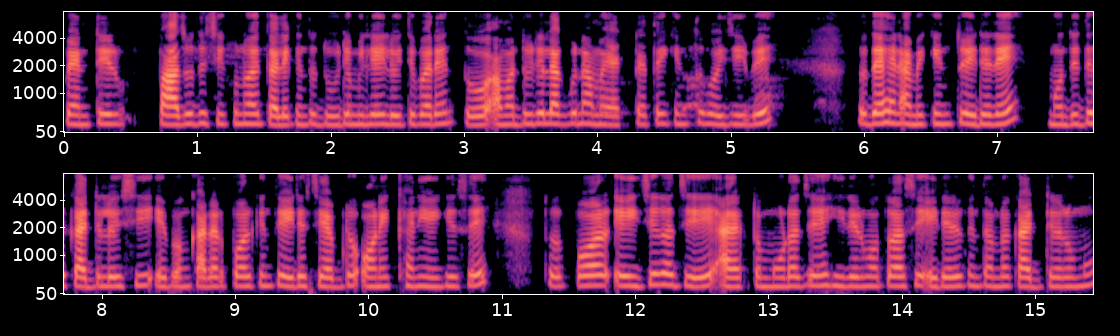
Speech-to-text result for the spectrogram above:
প্যান্টের পা যদি চিকুন হয় তাহলে কিন্তু দুইটা মিলিয়েই লইতে পারেন। তো আমার দুইটা লাগবে না, আমার একটাতেই কিন্তু হয়ে যাইবে। তো দেখেন আমি কিন্তু এটারে মধ্যে দিয়ে কাটতে লইছি এবং কাটার পর কিন্তু এইটা চ্যাপটা অনেকখানি হয়ে গেছে। তো পর এই জায়গা যে আর একটা মোড়া যে হিরের মতো আছে এটারও কিন্তু আমরা কাটতে রমু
